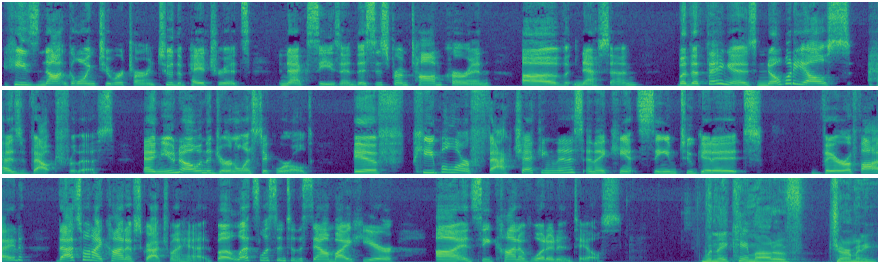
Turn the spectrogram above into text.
he's not going to return to the Patriots next season. This is from Tom Curran of NESN. But the thing is, nobody else has vouched for this. And you know, in the journalistic world, if people are fact checking this and they can't seem to get it verified, that's when I kind of scratch my head. But let's listen to the soundbite here uh, and see kind of what it entails. When they came out of Germany,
